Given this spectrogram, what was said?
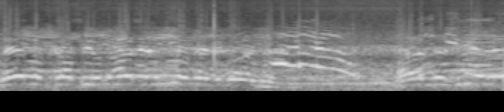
Nederlands kampioen uit en de En dus hier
